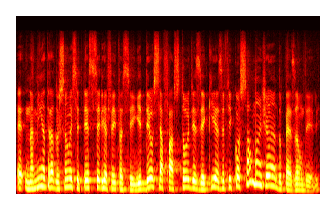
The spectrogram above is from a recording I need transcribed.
É, na minha tradução, esse texto seria feito assim: E Deus se afastou de Ezequias e ficou só manjando o pezão dele.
